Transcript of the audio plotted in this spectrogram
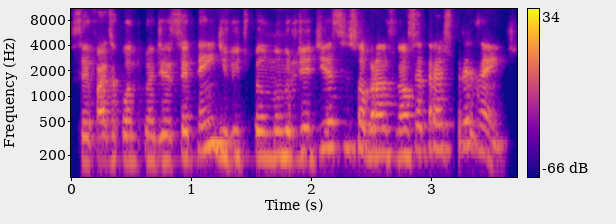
você faz a conta quanto dia você tem, divide pelo número de dias, se sobrar no final, você traz presente.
